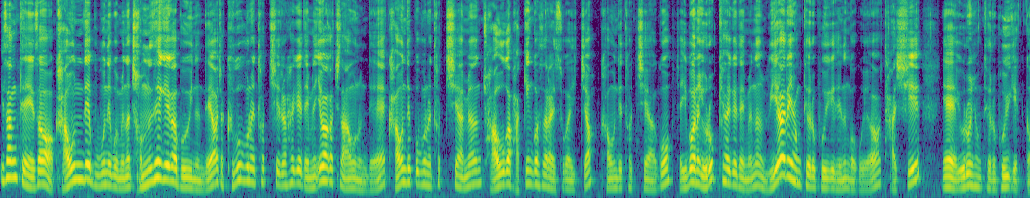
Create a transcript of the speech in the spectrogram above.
이 상태에서 가운데 부분에 보면은 점 3개가 보이는데요. 자, 그 부분을 터치 터치를 하게 되면 이와 같이 나오는데 가운데 부분을 터치하면 좌우가 바뀐 것을 알 수가 있죠. 가운데 터치하고 자, 이번에 이렇게 하게 되면은 위아래 형태로 보이게 되는 거고요. 다시 예, 이런 형태로 보이게끔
